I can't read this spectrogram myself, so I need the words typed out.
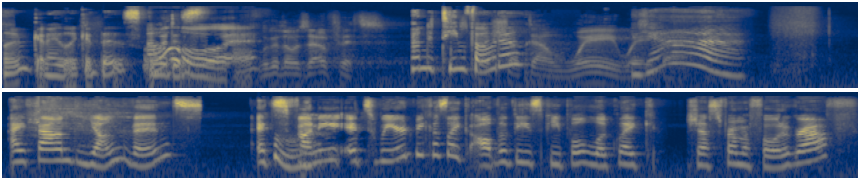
Look, can I look at this? What is- Oh, Look at those outfits. Found a team This photo? Shut down way, way back. yeah. I found young Vince. It's Ooh. funny. It's weird because like all of these people look like just from a photograph,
